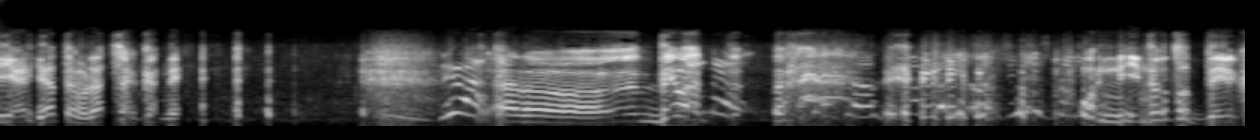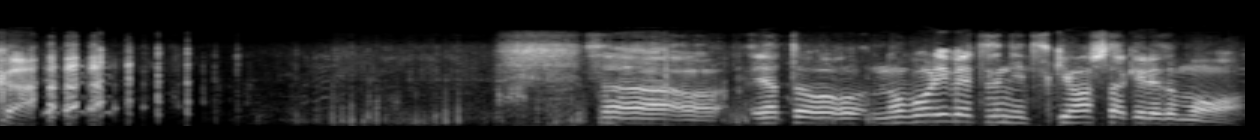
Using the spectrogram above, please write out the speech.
やり合ってもらっちゃうかね。では、あのー、では、もうは二度と出るか。さあ、やっと、登別に着きましたけれども。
